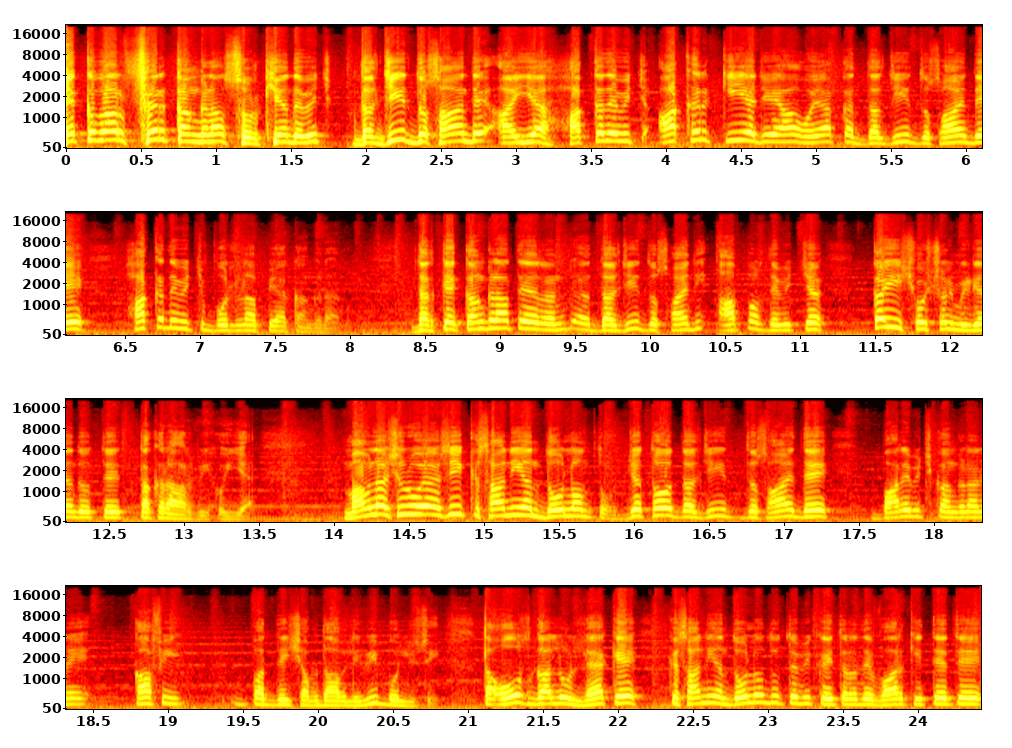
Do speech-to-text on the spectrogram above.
ਇੱਕ ਵਾਰ ਫਿਰ ਕੰਗਣਾ ਸੁਰਖੀਆਂ ਦੇ ਵਿੱਚ ਦਲਜੀਤ ਦੋਸਾਂਝ ਦੇ ਆਈ ਹੈ ਹੱਕ ਦੇ ਵਿੱਚ। ਆਖਰ ਕੀ ਅਜਿਹਾ ਹੋਇਆ ਕਿ ਦਲਜੀਤ ਦੋਸਾਂਝ ਦੇ ਹੱਕ ਦੇ ਵਿੱਚ ਬੋਲਣਾ ਪਿਆ ਕੰਗਣਾ ਨੂੰ? ਦਰਕੇ ਕੰਗਣਾ ਤੇ ਰਨ- ਦਲਜੀਤ ਦੋਸਾਂਝ ਦੀ ਆਪਸ ਦੇ ਵਿੱਚ ਕਈ ਸੋਸ਼ਲ ਮੀਡੀਆ ਦੇ ਉੱਤੇ ਤਕਰਾਰ ਵੀ ਹੋਈ ਹੈ। ਮਾਮਲਾ ਸ਼ੁਰੂ ਹੋਇਆ ਸੀ ਕਿਸਾਨੀ ਅੰਦੋਲਨ ਤੋਂ, ਜਿੱਥੋਂ ਦਲਜੀਤ ਦੋਸਾਂਝ ਦੇ ਬਾਰੇ ਵਿੱਚ ਕੰਗਣਾ ਨੇ ਕਾਫੀ ਪੱਦੀ ਸ਼ਬਦਾਵਲੀ ਵੀ ਬੋਲੀ ਸੀ। ਤਾਂ ਉਸ ਗੱਲ ਨੂੰ ਲੈ ਕੇ ਕਿਸਾਨੀ ਅੰਦੋਲਨ ਦੇ ਉੱਤੇ ਵੀ ਕਈ ਤਰ੍ਹਾਂ ਦੇ ਵਾਰ ਕੀਤੇ ਤੇ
